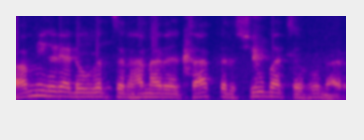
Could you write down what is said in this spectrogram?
आम्ही घड्या डोंगरचं राहणार चाकर शिवबाचं होणार.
